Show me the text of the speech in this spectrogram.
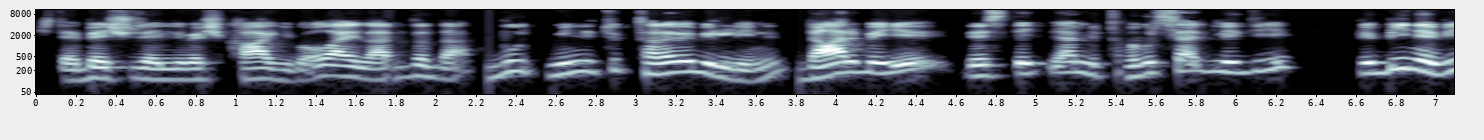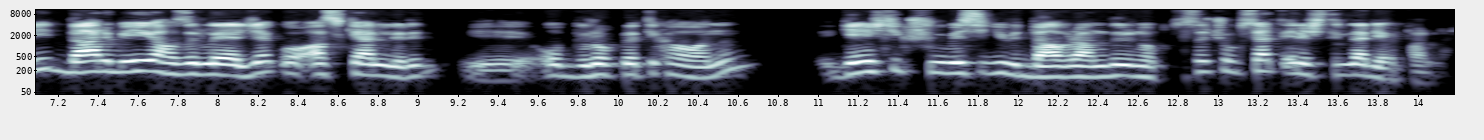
işte 555K gibi olaylarda da bu Milli Türk Talebe Birliği'nin darbeyi destekleyen bir tavır sergilediği ve bir nevi darbeyi hazırlayacak o askerlerin, e, o bürokratik havanın gençlik şubesi gibi davrandığı noktasında çok sert eleştiriler yaparlar.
